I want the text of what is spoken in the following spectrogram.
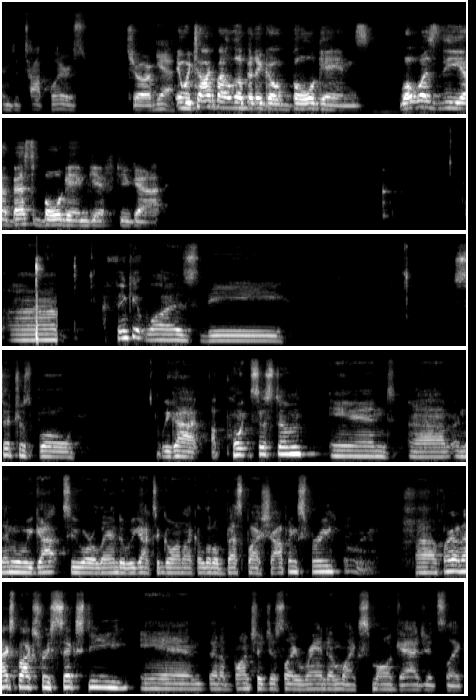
into top players. Sure. Yeah. And we talked about a little bit ago bowl games. What was the uh, best bowl game gift you got? Um, I think it was the Citrus Bowl. We got a point system, and um, and then when we got to Orlando, we got to go on like a little Best Buy shopping spree. Uh, so I got an Xbox 360, and then a bunch of just like random like small gadgets, like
